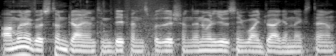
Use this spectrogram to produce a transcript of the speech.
I'm gonna go Stone Giant in defense position, then we'll use the White Dragon next turn.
